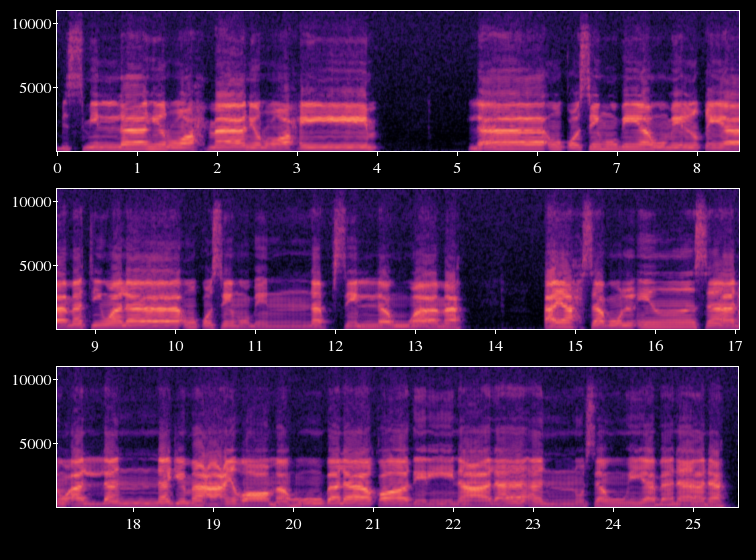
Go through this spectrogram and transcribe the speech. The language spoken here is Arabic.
بسم الله الرحمن الرحيم. لا أقسم بيوم القيامة ولا أقسم بالنفس اللوامة. أيحسب الإنسان أن لن نجمع عظامه بلى قادرين على أن نسوي بنانه؟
